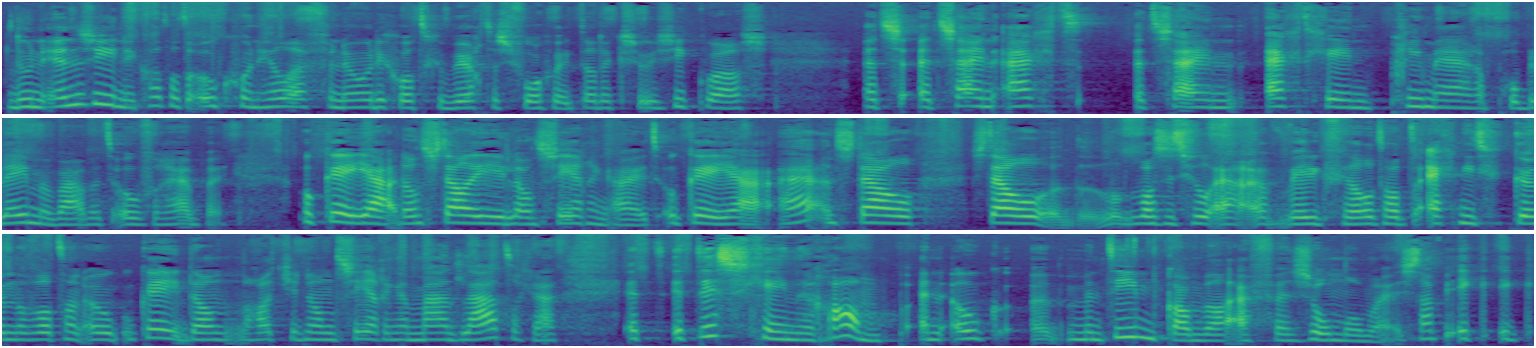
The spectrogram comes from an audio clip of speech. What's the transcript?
doen inzien. Ik had dat ook gewoon heel even nodig. Wat gebeurd is vorige week dat ik zo ziek was. Het, het, zijn, echt, het zijn echt geen primaire problemen waar we het over hebben. Oké, ja, dan stel je je lancering uit. Oké, ja, hè, en stel, stel, dat was iets heel erg, weet ik veel, het had echt niet gekund of wat dan ook. Oké, dan had je de lancering een maand later gaan. Het, het is geen ramp. En ook uh, mijn team kan wel even zonder me. Snap je? Ik, ik,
